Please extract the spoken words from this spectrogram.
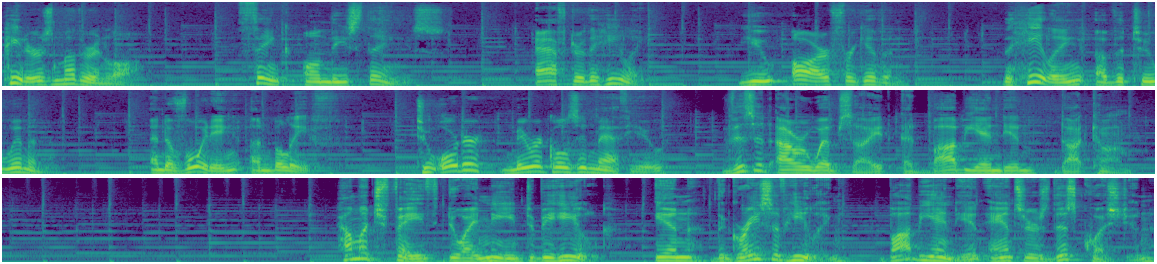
Peter's Mother in Law, Think on These Things, After the Healing, You Are Forgiven, The Healing of the Two Women, and Avoiding Unbelief. To order Miracles in Matthew, visit our website at bobyandian.com. How much faith do I need to be healed? In The Grace of Healing, Bob Yandian answers this question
